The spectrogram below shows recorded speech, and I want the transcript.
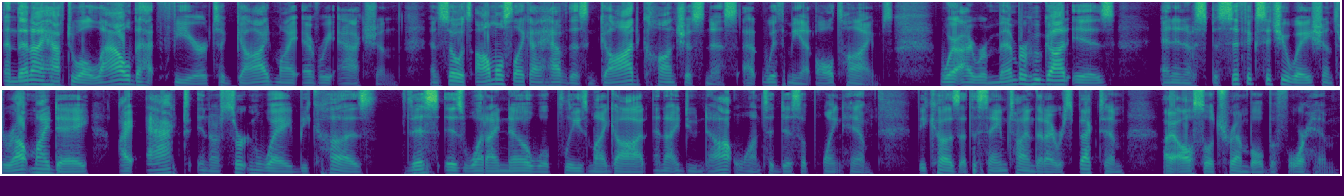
And then I have to allow that fear to guide my every action. And so it's almost like I have this God consciousness at, with me at all times, where I remember who God is, and in a specific situation throughout my day, I act in a certain way because this is what I know will please my God, and I do not want to disappoint him because at the same time that I respect him, I also tremble before him.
